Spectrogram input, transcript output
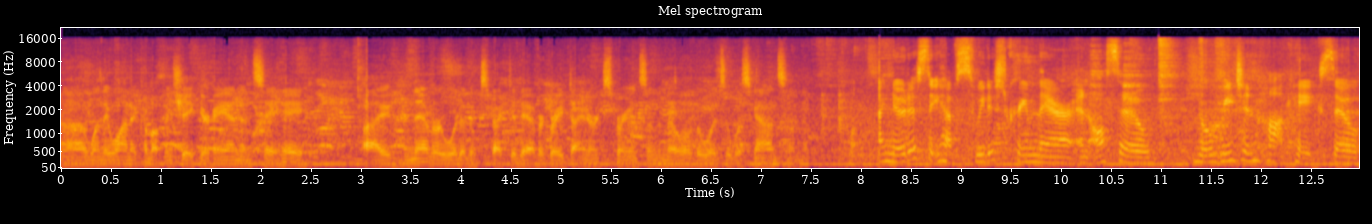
uh, when they want to come up and shake your hand and say, hey, I never would have expected to have a great diner experience in the middle of the woods of Wisconsin. I noticed that you have Swedish cream there and also Norwegian hotcakes. So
